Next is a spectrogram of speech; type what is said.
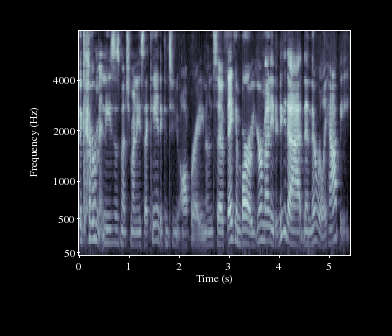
the government needs as much money as they can to continue operating. And so if they can borrow your money to do that, then they're really happy.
